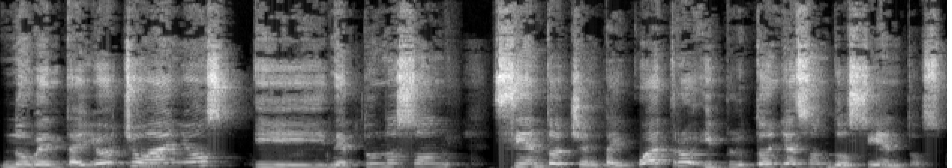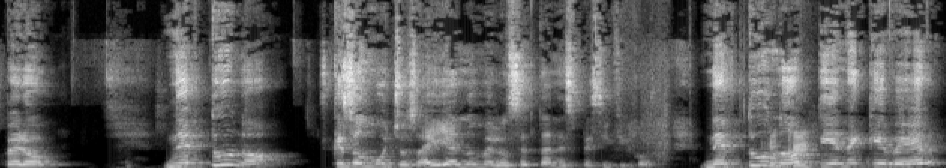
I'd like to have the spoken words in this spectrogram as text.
98 años y Neptuno son 184 y Plutón ya son 200. Pero Neptuno que son muchos, ahí ya no me lo sé tan específicos. Neptuno tiene que ver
